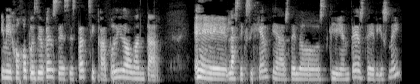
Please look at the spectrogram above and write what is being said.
Y me dijo, ojo, pues yo pensé, si esta chica ha podido aguantar eh, las exigencias de los clientes de Disney,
